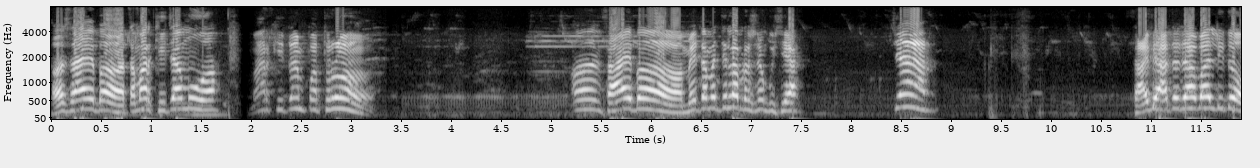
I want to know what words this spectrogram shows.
હા સાહેબ તમારા ખીચામાં હું? માર ખીચામાં પથરો સાહેબ મેં તમે કેટલા પ્રશ્ન પૂછ્યા? ચાર. સાહેબે હાથે જવાબ દીધો.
